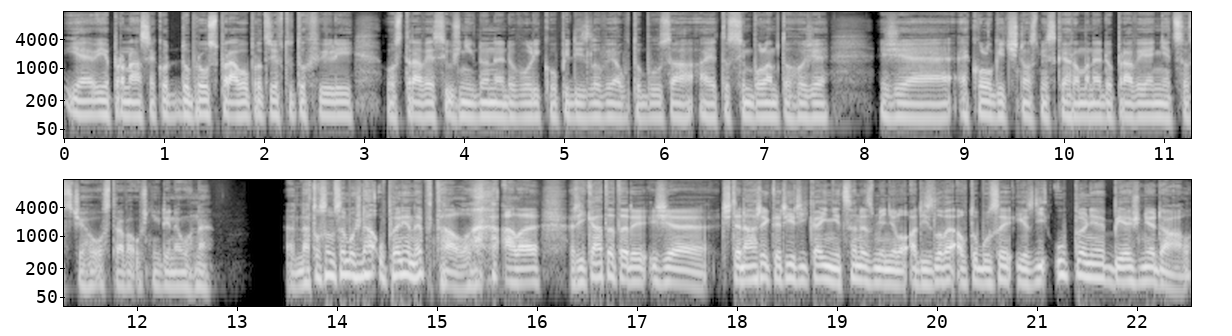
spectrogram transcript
je, je pro nás jako dobrou zprávou, protože v tuto chvíli v Ostravě si už nikdo nedovolí koupit dýzlový autobus a, a je to symbolem toho, že, že ekologičnost městské hromadné dopravy je něco, z čeho Ostrava už nikdy neuhne. Na to jsem se možná úplně neptal, ale říkáte tedy, že čtenáři, kteří říkají, nic se nezměnilo a dýzlové autobusy jezdí úplně běžně dál,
